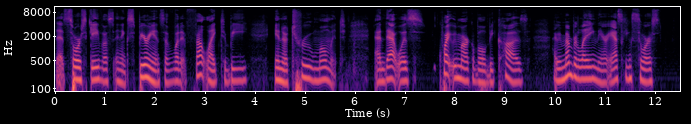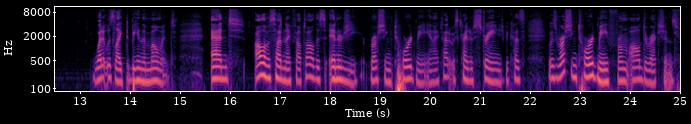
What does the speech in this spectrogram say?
that Source gave us an experience of what it felt like to be in a true moment. And that was quite remarkable because I remember laying there asking Source what it was like to be in the moment. And all of a sudden, I felt all this energy rushing toward me. And I thought it was kind of strange because it was rushing toward me from all directions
